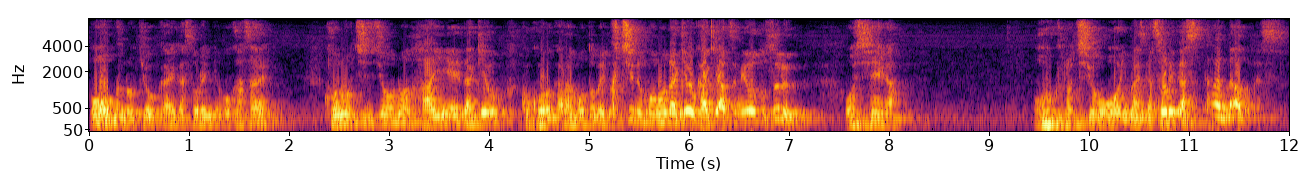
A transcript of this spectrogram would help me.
多くの教会がそれに侵されこの地上の繁栄だけを心から求め朽ちるものだけをかき集めようとする。教えが多くの地を覆いました。それがスタンダードです。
